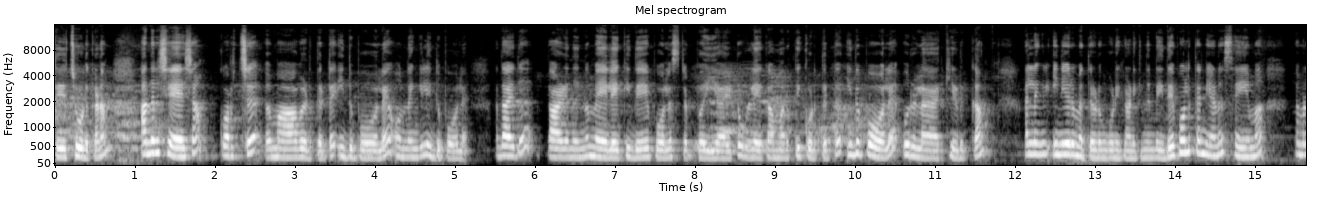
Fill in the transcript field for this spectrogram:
തേച്ച് കൊടുക്കണം. അതിന് ശേഷം കുറച്ച് മാവ് എടുത്തിട്ട് ഇതുപോലെ ഒന്നെങ്കിൽ ഇതുപോലെ അതായത് താഴെ നിന്ന് മേലേക്ക് ഇതേപോലെ സ്റ്റെപ്പ് ചെയ്യായിട്ട് ഉള്ളിലേക്ക് അമർത്തി കൊടുത്തിട്ട് ഇതുപോലെ ഉരുളയാക്കി എടുക്കാം. അല്ലെങ്കിൽ ഇനിയൊരു മെത്തേഡും കൂടി കാണിക്കുന്നുണ്ട്. ഇതേപോലെ തന്നെയാണ് സെയിം നമ്മൾ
